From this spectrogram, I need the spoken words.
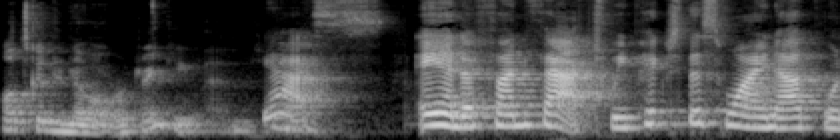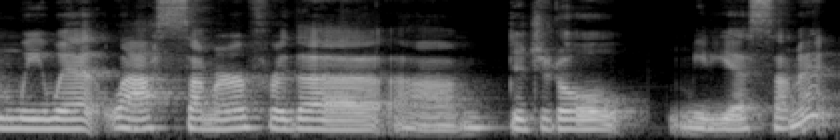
Well, it's good to know what we're drinking then. Yes. And a fun fact we picked this wine up when we went last summer for the um, Digital Media Summit.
